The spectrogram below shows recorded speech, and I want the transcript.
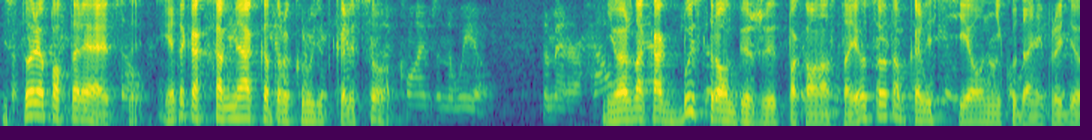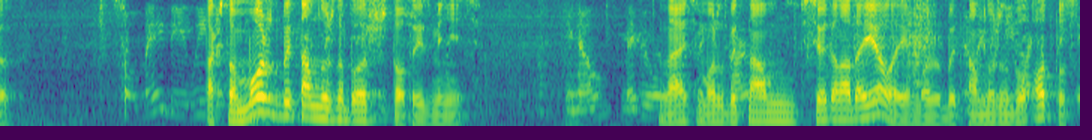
история повторяется. И это как хомяк, который крутит колесо. Неважно, как быстро он бежит, пока он остается в этом колесе, он никуда не придет. Так что, может быть, нам нужно было что-то изменить. Знаете, может быть, нам все это надоело, и может быть, нам нужен был отпуск.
